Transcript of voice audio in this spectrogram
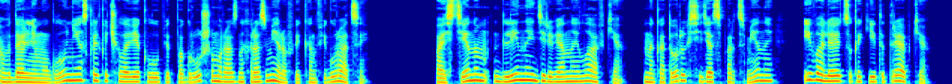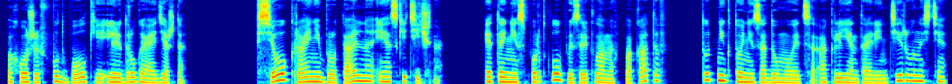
В дальнем углу несколько человек лупят по грушам разных размеров и конфигураций. По стенам длинные деревянные лавки, на которых сидят спортсмены и валяются какие-то тряпки, похожие в футболки или другая одежда. Все крайне брутально и аскетично. Это не спортклуб из рекламных плакатов, тут никто не задумывается о клиентоориентированности,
